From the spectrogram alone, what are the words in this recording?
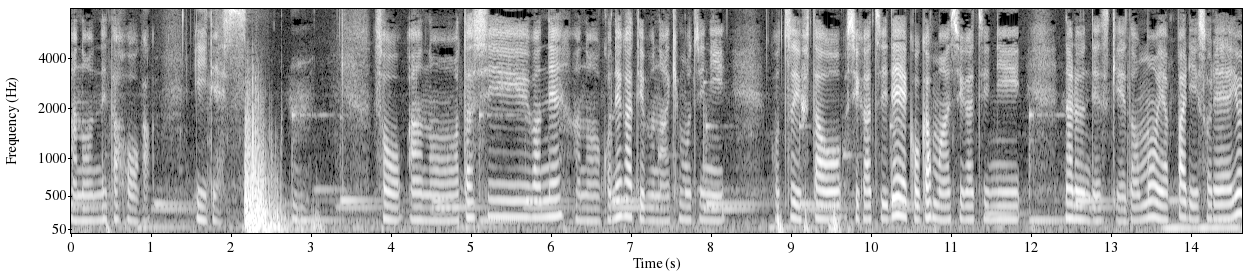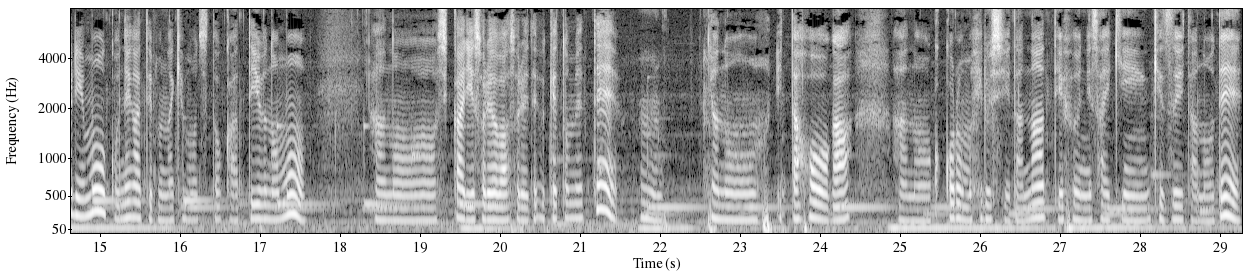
あの寝た方がいいです。うんそうあの私はねあのこうネガティブな気持ちにこうつい蓋をしがちでこう我慢しがちになるんですけれどもやっぱりそれよりもこうネガティブな気持ちとかっていうのも、あのー、しっかりそれはそれで受け止めて、うんあのー、言った方が、あのー、心もヘルシーだなっていうふうに最近気づいたので。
